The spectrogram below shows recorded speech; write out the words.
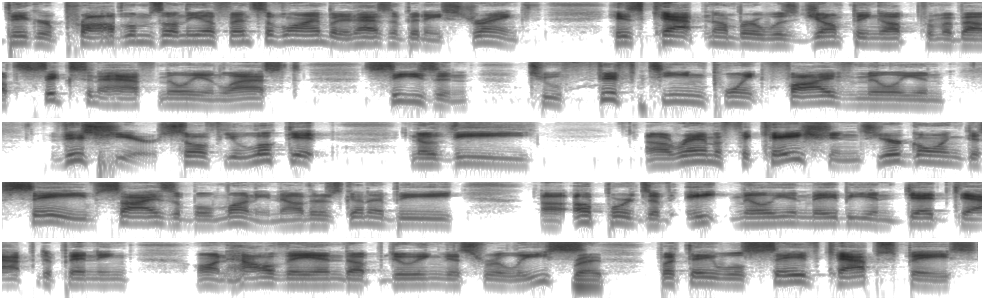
bigger problems on the offensive line, but it hasn't been a strength. His cap number was jumping up from about six and a half million last season to fifteen point five million this year. So if you look at you know the uh, ramifications, you're going to save sizable money. Now there's going to be uh, upwards of eight million, maybe in dead cap, depending on how they end up doing this release. Right. But they will save cap space,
